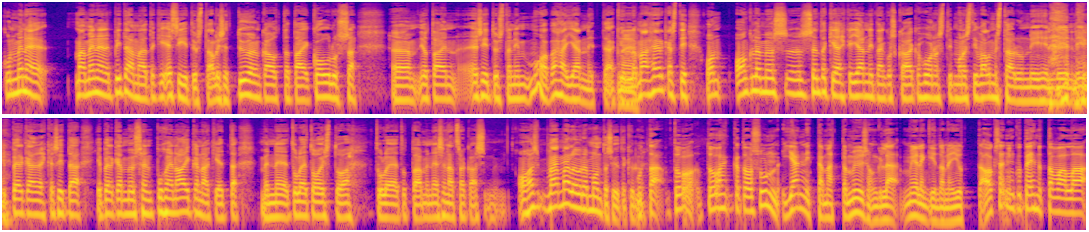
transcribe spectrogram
kun menee mä menen pitämään jotakin esitystä, oli se työn kautta tai koulussa ö, jotain esitystä, niin mua vähän jännittää kyllä. Näin. Mä herkästi, on, on kyllä myös sen takia ehkä jännitän, koska aika huonosti monesti valmistaudun niihin, niin, niin pelkään ehkä sitä ja pelkään myös sen puheen aikanakin, että menee, tulee toistoa, tulee, tota, menee senat sakaisin. Onhan, mä, mä löydän monta syytä kyllä. Mutta tuo, tuo, tuo sun jännittämättömyys on kyllä mielenkiintoinen juttu. Onko sä niinku tehnyt tavallaan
